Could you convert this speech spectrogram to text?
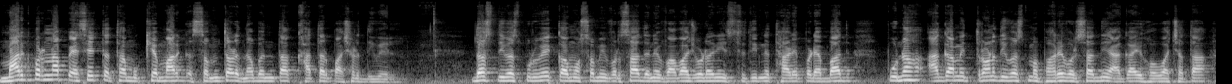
માર્ગ પરના પેસેજ તથા મુખ્ય માર્ગ સમતળ ન બનતા ખાતર પાછળ દિવેલ. દસ દિવસ પૂર્વે કમોસમી વરસાદ અને વાવાઝોડાની સ્થિતિને થાળે પડ્યા બાદ પુનઃ આગામી ત્રણ દિવસમાં ભારે વરસાદની આગાહી હોવા છતાં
